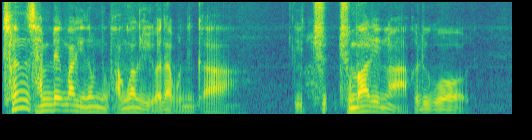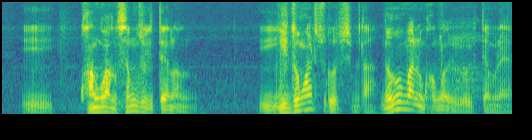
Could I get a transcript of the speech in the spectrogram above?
1,300만이 넘는 관광객이 오다 보니까 이 주, 주말이나 그리고 이 관광 성수기 때는 이 이동할 수가 없습니다. 너무 많은 관광객이 오기 때문에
